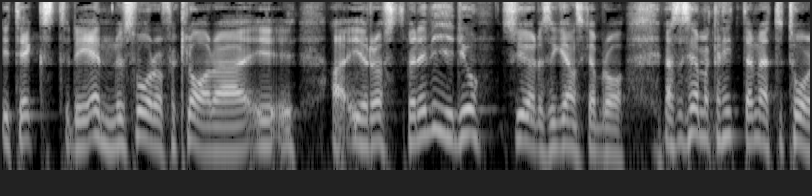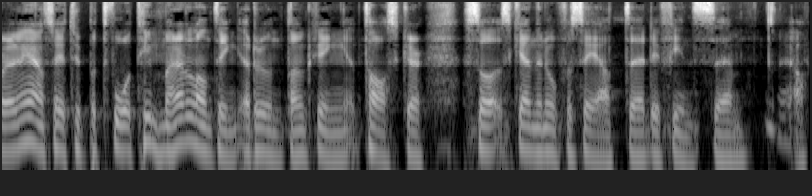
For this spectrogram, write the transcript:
i text. Det är ännu svårare att förklara i, i röst. Men i video så gör det sig ganska bra. Jag ska se om man kan hitta den här tutorialen igen som är typ på två timmar eller någonting runt omkring Tasker. Så ska ni nog få se att eh, det finns eh, ja,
